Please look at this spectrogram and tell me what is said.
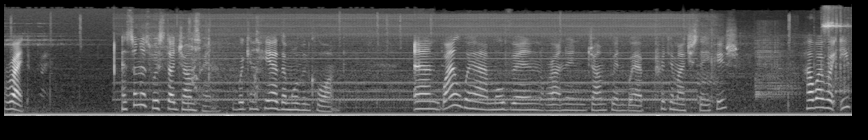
Right. As soon as we start jumping, we can hear the moving claw. And while we're moving, running, jumping, we're pretty much safe-ish. However, if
